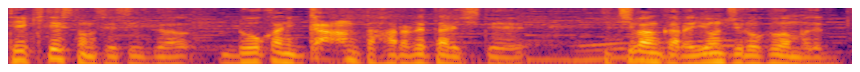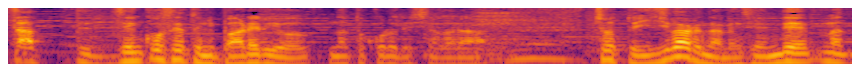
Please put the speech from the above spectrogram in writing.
定期テストの成績が廊下にガーンと貼られたりして1番から46番までざって全校生徒にバレるようなところでしたからちょっと意地悪な目線で、まあ、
